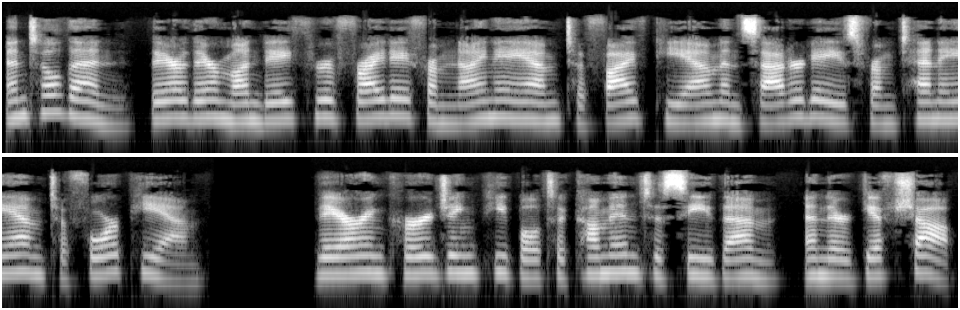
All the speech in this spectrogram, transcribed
Until then, they are there Monday through Friday from 9 a.m. to 5 p.m. and Saturdays from 10 a.m. to 4 p.m. They are encouraging people to come in to see them and their gift shop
